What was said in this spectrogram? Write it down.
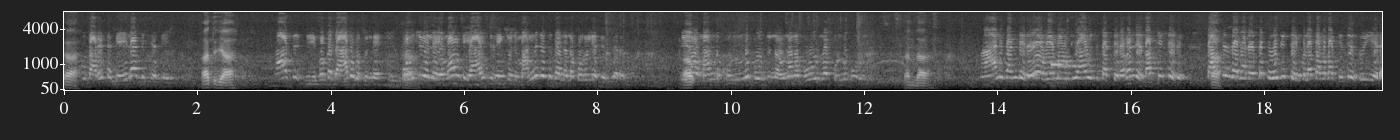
ಹಾ. ಬರೆತ ಬೇಲಾದಿತ್ತದೆ ಆತಜಾ ಆತಿದ್ದಿ ಬೊಕ ದಾದ ಗೊತ್ತುಂಡೆ ಒಂಚು ವೇಳೆ ಅಮೌಂಟ್ ಯಾಯ್ತು ಇಂಕೊಂಚು ಮಣ್ಣು ಜೊತೆ ದಂಡನ ಕೊರುಲೆ ತಿರ್ತಾರೆ ಮಣ್ಣು ಫುಲ್ಲು ಪೂರ್ದು ನಾವು ನನ್ನ ಬೂರ್ದ ಫುಲ್ಲು ಪೂರ್ದು ಅಂದ ನಾನು ಕಂಡಿರೆ ಅವು ಅಮೌಂಟ್ ಯಾವ್ದು ಕಟ್ಟಿರ ಬಂದೆ ಬತ್ತಿತ್ತೇರು ತಹಸೀಲ್ದಾರ್ ಅಂತ ಓದಿತ್ತೆ ಇಂಕುಲ ಪಗ ಬತ್ತಿತ್ತೇರು ದುಯ್ಯರ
